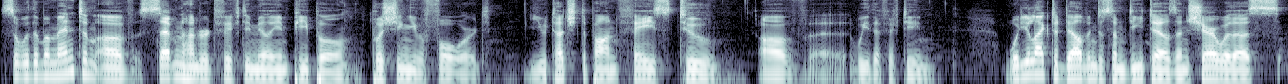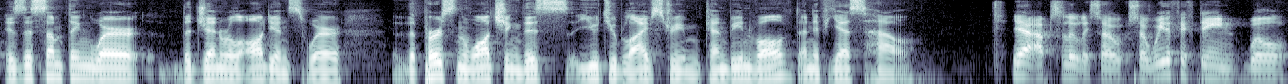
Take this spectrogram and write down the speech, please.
So, with the momentum of 750 million people pushing you forward, you touched upon phase two of uh, We the 15. Would you like to delve into some details and share with us? Is this something where the general audience, where the person watching this YouTube live stream can be involved, and if yes, how? Yeah, absolutely. So, so we the 15 will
